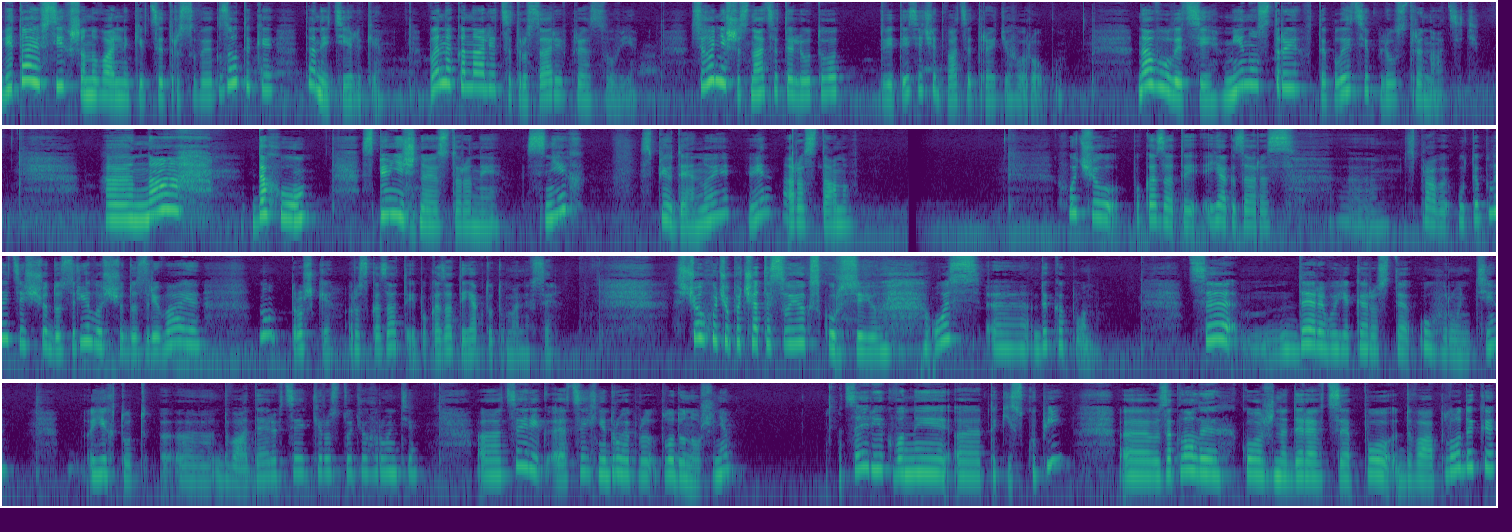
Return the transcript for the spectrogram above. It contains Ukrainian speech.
Вітаю всіх шанувальників цитрусової екзотики та не тільки. Ви на каналі Цитрусарів Приазов'я. Сьогодні 16 лютого 2023 року. На вулиці мінус 3, в теплиці плюс 13. Е, На даху з північної сторони сніг, з південної він розтанув. Хочу показати, як зараз е, справи у теплиці, що дозріло, що дозріває. Ну, трошки розказати і показати, як тут у мене все. З чого хочу почати свою екскурсію? Ось е, декапон. Це дерево, яке росте у ґрунті. Їх тут е, два деревця, які ростуть у ґрунті. Е, цей рік е, це їхнє друге плодоношення. Цей рік вони е, такі скупі, е, заклали кожне деревце по два плодики.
